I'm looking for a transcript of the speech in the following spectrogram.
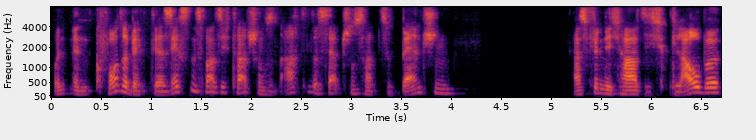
Und ein Quarterback, der 26 Touchdowns und 8 Interceptions hat, zu benchen, das finde ich hart. Ich glaube,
